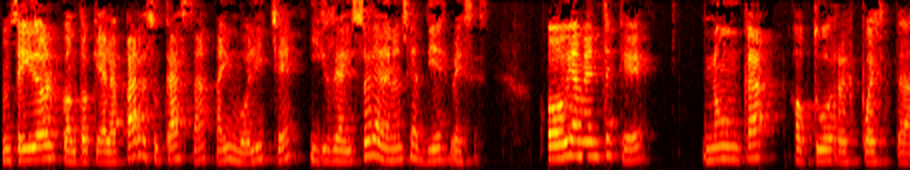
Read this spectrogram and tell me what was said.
un seguidor contó que a la par de su casa hay un boliche y realizó la denuncia 10 veces. Obviamente que nunca obtuvo respuesta.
